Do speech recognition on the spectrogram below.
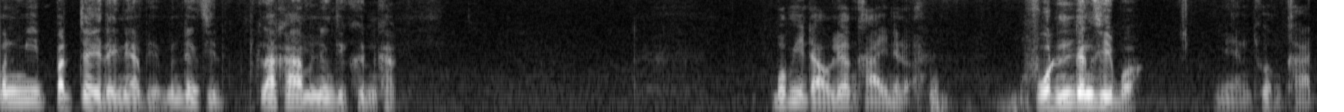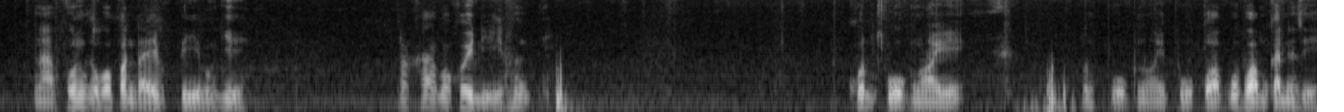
มันมีปัจจัยใดเนี่ยพี่มันจังสิราคามันจังสิขึ้นคักบ่มีดาวเรื่องขายนี่แหละฝนจังสิบ่แม่นช่วงขาดหน้าฝนก็บ่ปานใดปีเมื่อกี้ราคาบ่ค่อยดีมันคนปลูกหน่อย คนปลูกหน่อยปลูกออกบ่พร้อมกันจังซี่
